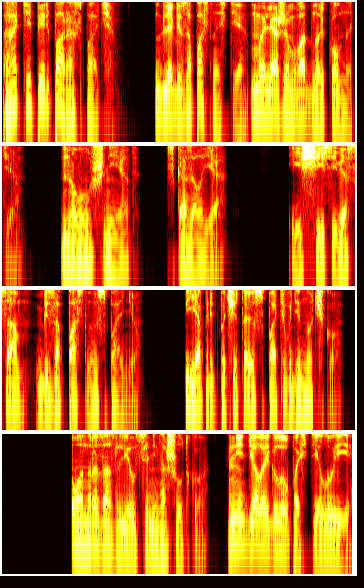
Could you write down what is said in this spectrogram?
А теперь пора спать. Для безопасности мы ляжем в одной комнате. Ну уж нет, сказал я. Ищи себе сам безопасную спальню. Я предпочитаю спать в одиночку. Он разозлился не на шутку. «Не делай глупости, Луи,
